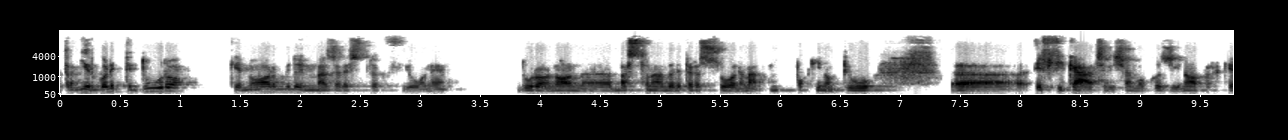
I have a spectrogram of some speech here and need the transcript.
tra virgolette, duro che morbido in base alla situazione. Duro non bastonando le persone, ma un pochino più eh, efficace, diciamo così, no? Perché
